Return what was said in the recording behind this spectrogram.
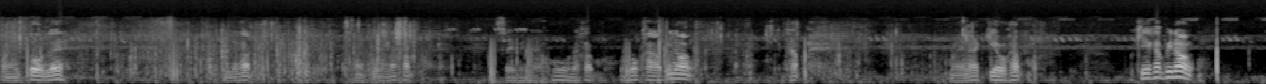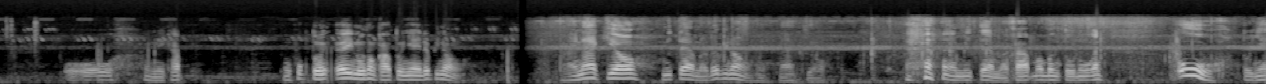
ฝั่งต้นเลยนี่นะครับฝั่งต้นนะครับ ใส่เป็นหนาหูนะครับหัวขาวพี่น้องครับไม้หน้าเกลียวครับ เคครับพี่น้อง โอ้นนี้ครับหนูพุกตัวเอ้ยหนูทองขาวตัวใหญ่เด้อพี่น้องหายหน้าเกี่ยวมีแต้มแล้วเด้อพี่น้องหน้าเกี่ยว มีแต้มแล้วครับ มาเบิ่งตัวหนูกันโอ้ตัวใหญ่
